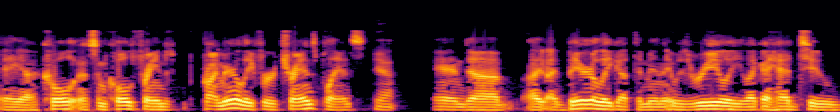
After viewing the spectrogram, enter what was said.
a, uh cold uh, some cold frames primarily for transplants, Yeah. and uh, I, I barely got them in. It was really like I had to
